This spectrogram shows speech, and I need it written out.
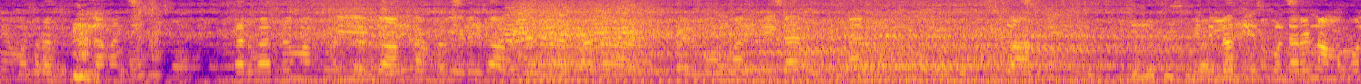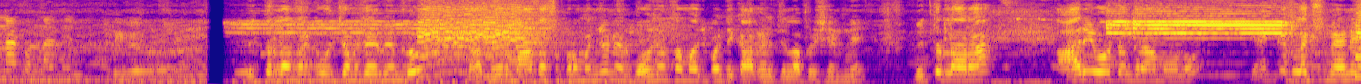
మేము బ్రతుకుతున్నామండి. తర్వాత మాకు ఈ జాబ్ తప్ప వేరే జాబ్ మంత్రి గారు విధుల్లో తీసుకుంటారని నమ్మకం నాకు ఉన్నదండి మిత్రులందరికీ ఉద్యమ జయభీములు నా పేరు మాతా సుబ్రహ్మణ్యం. నేను బహుజన్ సమాజ్ పార్టీ కాకినాడ జిల్లా ప్రెసిడెంట్ని. మిత్రులారా ఆర్యవటం గ్రామంలో వెంకటలక్ష్మి అని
